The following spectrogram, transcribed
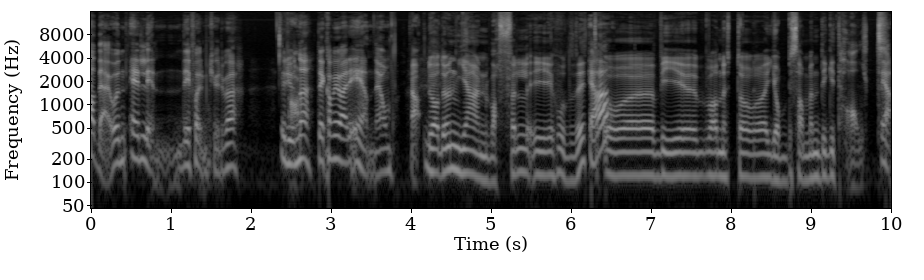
hadde jeg jo en elendig formkurve. Rune. Det kan vi være enige om. Ja, Du hadde jo en jernvaffel i hodet ditt, Ja. og vi var nødt til å jobbe sammen digitalt. Ja,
